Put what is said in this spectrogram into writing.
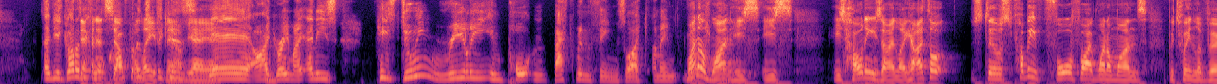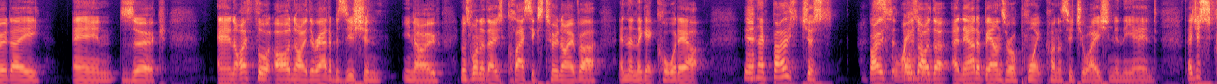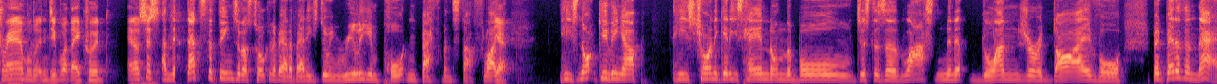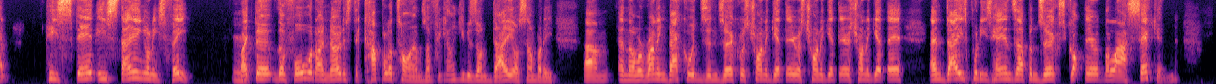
have you got a Definite bit self-belief now. Yeah, yeah. yeah, I mm. agree, mate. And he's, he's doing really important backman things. Like, I mean, one on one, he's he's he's holding his own. Like I thought, there was probably four or five one on ones between Laverde and Zerk, and I thought, oh no, they're out of position. You know, it was one of those classics turnover, and then they get caught out, and they both just. Both it was either an out of bounds or a point kind of situation in the end. They just scrambled and did what they could, and it was just And that's the things that I was talking about. About he's doing really important backman stuff. Like yeah. he's not giving up. He's trying to get his hand on the ball just as a last minute lunge or a dive, or but better than that, he's stand he's staying on his feet. Like the the forward, I noticed a couple of times. I think he was on day or somebody, um, and they were running backwards, and Zerk was trying to get there, was trying to get there, was trying to get there, and Day's put his hands up, and Zerk's got there at the last second.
